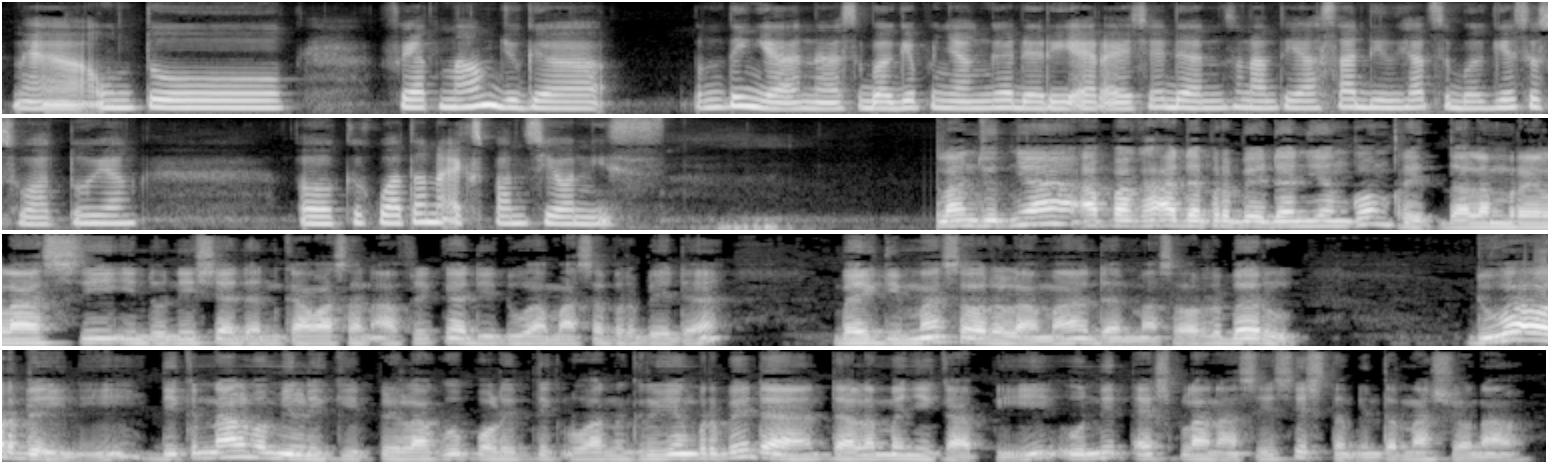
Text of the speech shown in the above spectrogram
Nah, untuk Vietnam juga penting ya. Nah, sebagai penyangga dari REC dan senantiasa dilihat sebagai sesuatu yang uh, kekuatan ekspansionis. Selanjutnya, apakah ada perbedaan yang konkret dalam relasi Indonesia dan kawasan Afrika di dua masa berbeda, baik di masa Orde Lama dan masa Orde Baru? Dua orde ini dikenal memiliki perilaku politik luar negeri yang berbeda dalam menyikapi unit eksplanasi sistem internasional.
